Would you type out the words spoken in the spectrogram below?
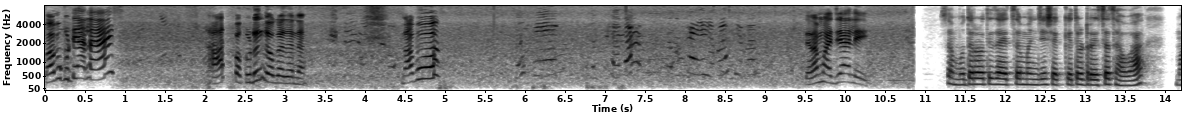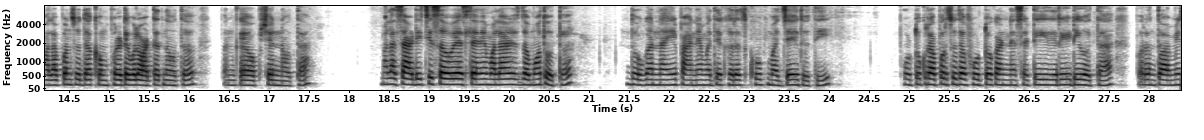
बाबू कुठे आलायस? हात पकडून दोघ जण. बाबू. त्याला मजा आली. समुद्रावरती जायचं म्हणजे शक्यतो ड्रेसच हवा. मला पण सुद्धा कम्फर्टेबल वाटत नव्हतं पण काही ऑप्शन नव्हता. मला साडीची सवय असल्याने मला जमत होतं. दोघांनाही पाण्यामध्ये खरंच खूप मजा येत होती. फोटोग्राफरसुद्धा फोटो काढण्यासाठी रेडी होता परंतु आम्ही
